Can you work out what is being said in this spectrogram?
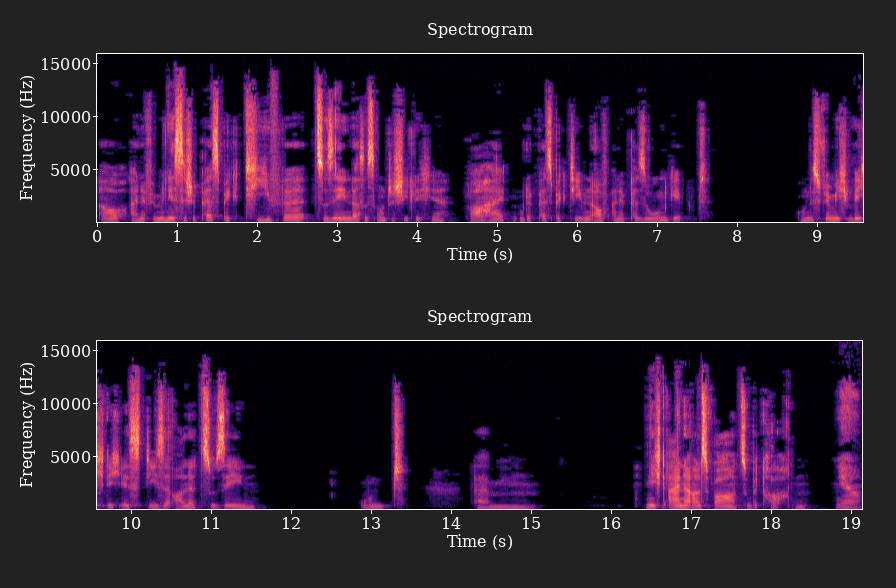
auch eine feministische Perspektive zu sehen, dass es unterschiedliche Wahrheiten oder Perspektiven auf eine Person gibt und es für mich wichtig ist, diese alle zu sehen und ähm, nicht eine als wahr zu betrachten. Ja.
